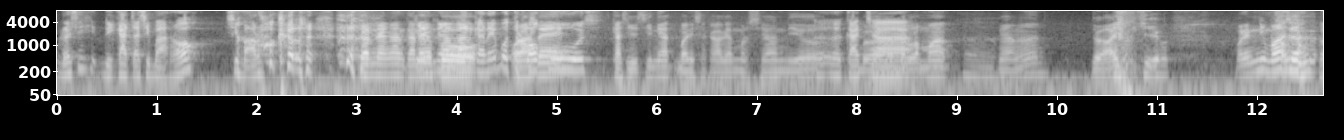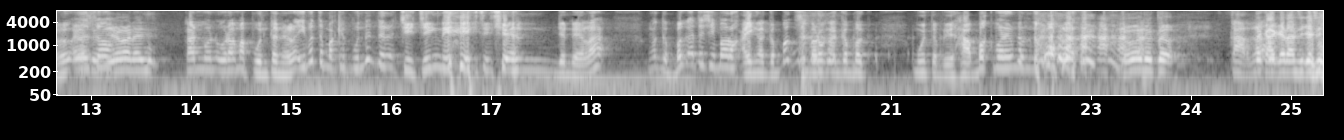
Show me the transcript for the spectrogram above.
udah sih di kaca si Barok, si Barok keur Karena ngan kanebo. Karena ngan kanebo terfokus. Kasih sini niat bari sekalian. Eh, eh, kaca. Ber- berlemak. Jangan. Jo ayo kieu. Mana ini mas? Heeh, aja. kan mun urang mah punten heula, ieu teh make punten cicing di cicing jendela. Ngagebeg atuh si Barok, aing ngagebeg si Barok ngagebeg. Mun teu beli habak meureun mun ngomong. Tuh tuh tuh. karena kagetan sih sih.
